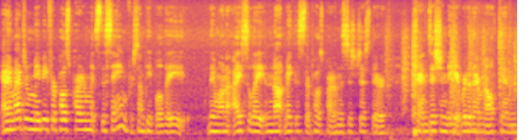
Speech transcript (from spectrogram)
and I imagine maybe for postpartum it's the same for some people. They they want to isolate and not make this their postpartum. This is just their transition to get rid of their milk and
